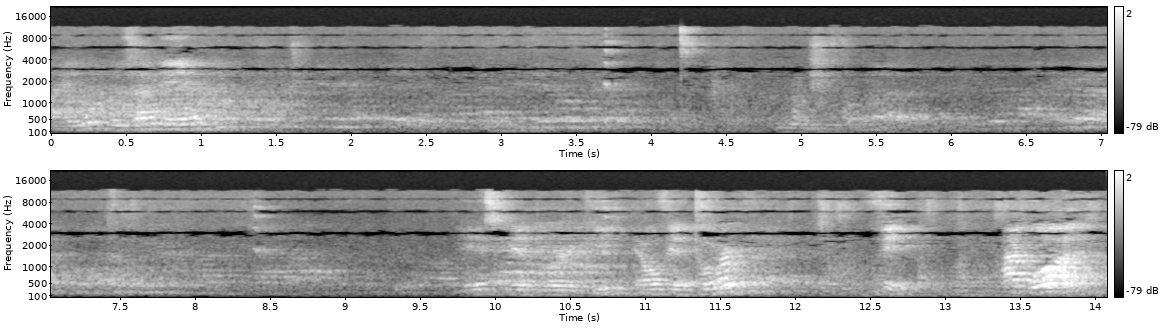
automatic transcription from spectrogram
aí no cruzamento, esse vetor aqui é o vetor V. Agora,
